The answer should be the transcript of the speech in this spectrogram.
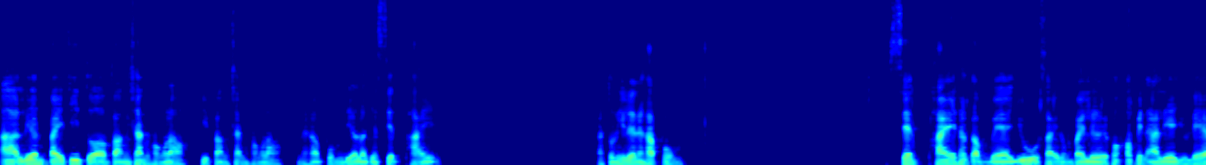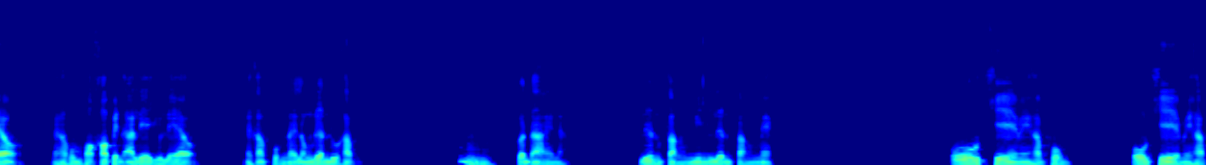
อ่าเลื่อนไปที่ตัวฟังก์ชันของเราที่ฟังก์ชันของเรานะครับผมเดี๋ยวเราจะเซตไพ อะตรงนี้เลยนะครับผม set price เท่ากับ value ใส่ลงไปเลย เพราะเขาเป็น area อยู่แล้วนะครับ ผมเพราะเขาเป็น area อยู่แล้วนะครับผมไหนลองเลื่อนดูครับ อืม ก็ได้นะ เลื่อนฝั่งมินเลื่อนฝั่งแม็กโอเคไหมครับผมโอเคไหมครับ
